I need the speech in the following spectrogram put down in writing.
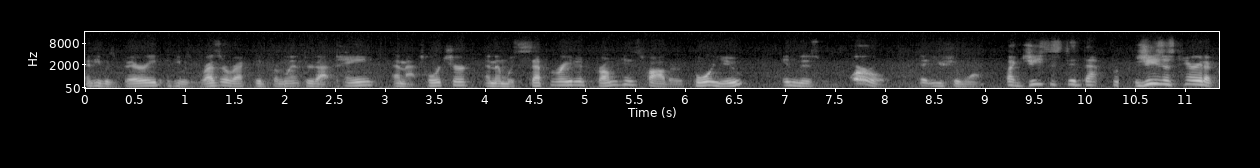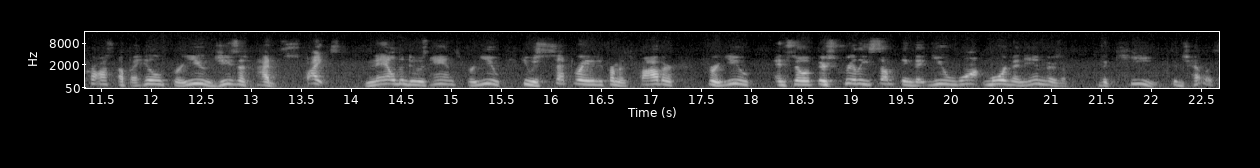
and he was buried and he was resurrected from went through that pain and that torture and then was separated from his Father for you in this world that you should want. Like Jesus did that for Jesus carried a cross up a hill for you. Jesus had spikes nailed into his hands for you. He was separated from his Father for you. And so if there's really something that you want more than him, there's a, the key to jealousy.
